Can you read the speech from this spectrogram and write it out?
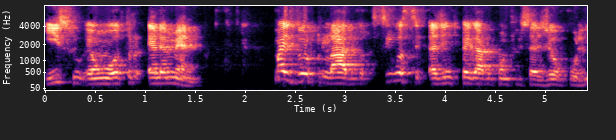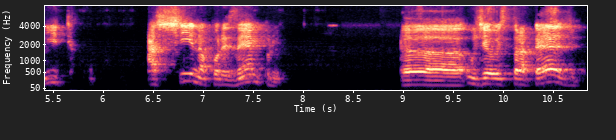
isso é um outro elemento. Mas, do outro lado, se você, a gente pegar do ponto de vista geopolítico, a China, por exemplo, uh, o geoestratégico,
